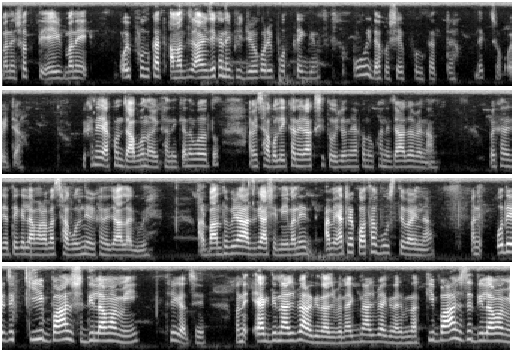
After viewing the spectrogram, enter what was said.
মানে সত্যি এই মানে ওই ফুল কাট আমাদের, আমি যেখানে ভিডিও করি প্রত্যেক দিন ওই দেখো সেই ফুল কাঠটা, দেখছ? ওইটা। ওইখানে এখন যাব না ওইখানে, কেন বলো তো আমি ছাগল এখানে রাখছি তো, ওই জন্য এখন ওখানে যাওয়া যাবে না। ওইখানে যেতে গেলে আমার আবার ছাগল নিয়ে ওইখানে যাওয়া লাগবে। আর বান্ধবীরা আজকে আসেনি মানে আমি একটা কথা বুঝতে পারি না। মানে ওদের যে কি বাস দিলাম আমি, ঠিক আছে? মানে একদিন আসবে, আরেকদিন আসবে না, একদিন আসবে একদিন আসবে না। কি বাস যে দিলাম আমি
